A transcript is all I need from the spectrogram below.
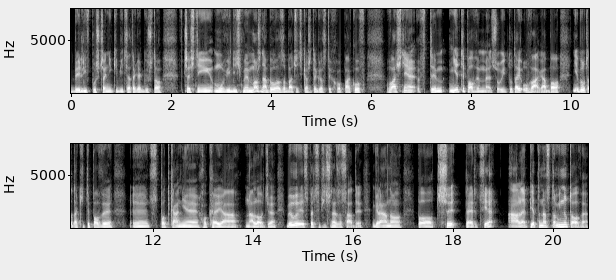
Byli wpuszczeni kibice, tak jak już to wcześniej mówiliśmy. Można było zobaczyć każdego z tych chłopaków właśnie w tym nietypowym meczu. I tutaj uwaga, bo nie był to taki typowy y, spotkanie hokeja na lodzie. Były specyficzne zasady. Grano po trzy tercje, ale 15-minutowe.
